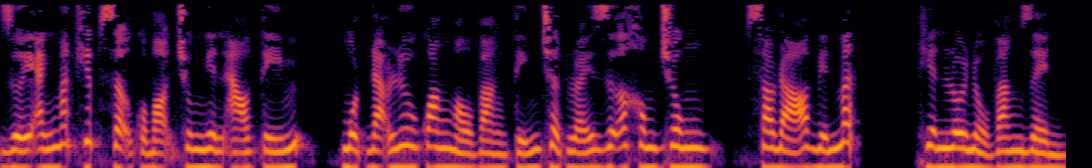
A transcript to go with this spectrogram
Dưới ánh mắt khiếp sợ của bọn trung niên áo tím, một đạo lưu quang màu vàng tím chợt lóe giữa không trung, sau đó biến mất. Thiên lôi nổ vang rền,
